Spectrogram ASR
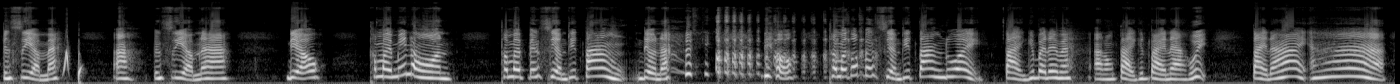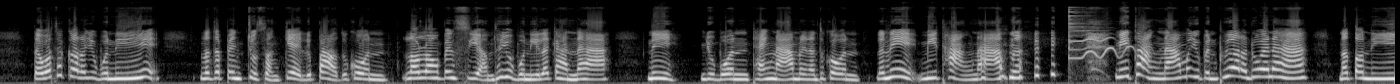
เป็นเสียมไหมอะ เป็นเสียมนะคะ เดี๋ยวทำไมไม่นอนทำไมเป็นเสียมที่ตั้ง เดี๋ยวนะ เดี๋ยวทำไมต้องเป็นเสียมที่ตั้งด้วย ไต่ขึ้นไปได้ไหมอะลองไต่ขึ้นไปนะหุยไต่ได้ อ่า แต่ว่าถ้าเกิดเราอยู่บนนี้ เราจะเป็นจุดสังเกตหรือเปล่าทุกคน เราลองเป็นเสียมที่อยู่บนนี้แล้วกันนะคะ นี่อยู่บนแท้งน้ำเลยนะทุกคน แล้วนี่มีถังน้ำนะ มีถังน้ำมาอยู่เป็นเพื่อนเราด้วยนะคะณตอนนี้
